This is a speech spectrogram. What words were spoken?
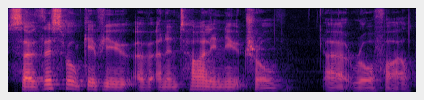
So this will give you a, an entirely neutral uh, raw file.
